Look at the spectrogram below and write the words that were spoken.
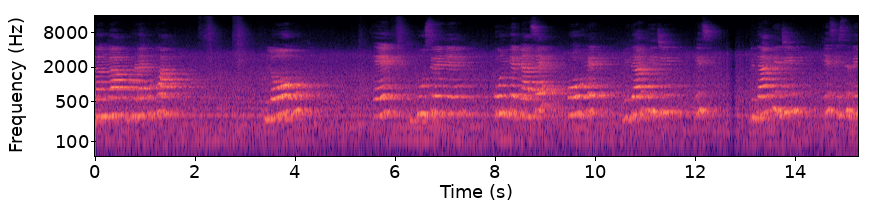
दंगा, भड़क उठा लोग एक दूसरे के खून के प्यासे हो उठे विद्यार्थी जी इस विद्यार्थी जी इस स्थिति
